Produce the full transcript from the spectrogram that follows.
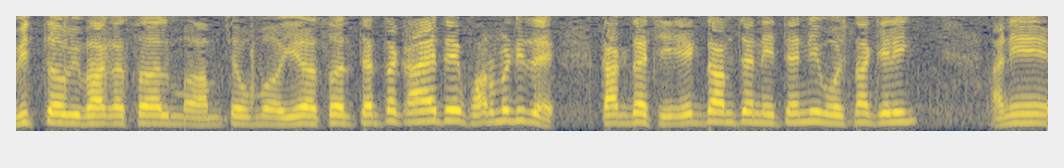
वित्त विभाग असेल आमचे हे असेल त्यांचं काय ते फॉर्मॅलिटीज आहे कागदाची. एकदा आमच्या नेत्यांनी घोषणा केली आणि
